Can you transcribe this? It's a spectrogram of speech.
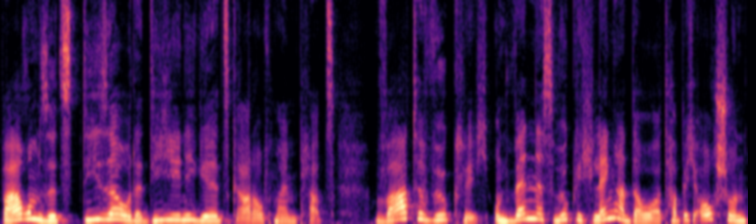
Warum sitzt dieser oder diejenige jetzt gerade auf meinem Platz? Warte wirklich. Und wenn es wirklich länger dauert, habe ich auch schon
